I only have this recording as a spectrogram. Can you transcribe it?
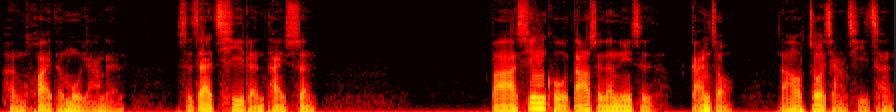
很坏的牧羊人，实在欺人太甚，把辛苦打水的女子赶走，然后坐享其成。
